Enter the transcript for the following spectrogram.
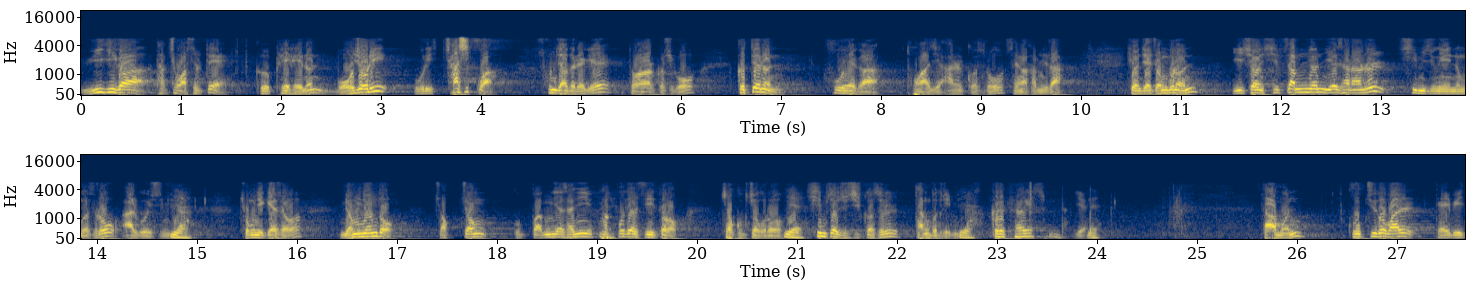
위기가 닥쳐왔을 때그 폐해는 모조리 우리 자식과 손자들에게 돌아갈 것이고 그때는 후회가 통하지 않을 것으로 생각합니다. 현재 정부는 2013년 예산안을 심의 중에 있는 것으로 알고 있습니다. 네. 총리께서 명년도 적정 국방 예산이 확보될 수 있도록 적극적으로 예. 힘써 주실 것을 당부드립니다. 예, 그렇게 하겠습니다. 예. 네. 다음은 국지도발 대비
